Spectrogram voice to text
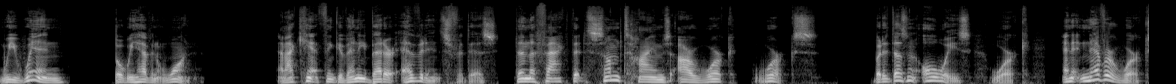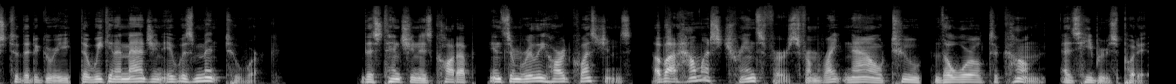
We win, but we haven't won. And I can't think of any better evidence for this than the fact that sometimes our work works. But it doesn't always work, and it never works to the degree that we can imagine it was meant to work. This tension is caught up in some really hard questions about how much transfers from right now to the world to come, as Hebrews put it,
